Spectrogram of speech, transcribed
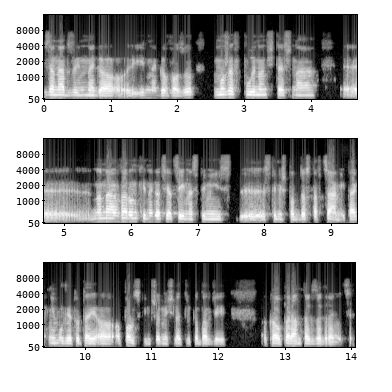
w zanadrzu innego, innego wozu może wpłynąć też na, e, no, na warunki negocjacyjne z tymi, z tymiż poddostawcami. Tak? Nie mówię tutaj o, o polskim przemyśle, tylko bardziej o kooperantach z zagranicy.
